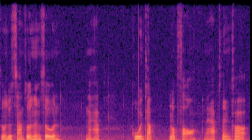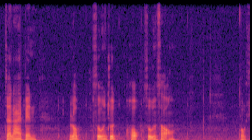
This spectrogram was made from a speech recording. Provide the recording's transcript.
ศูนย์จุดสามศูนย์หนึ่งศูนย์นะครับ คูณกับลบสองนะครับ ซึ่งก็จะได้เป็นลบ0.602 โอเค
